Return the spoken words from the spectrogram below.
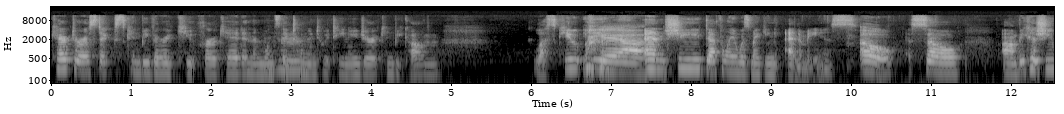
characteristics can be very cute for a kid and then once they turn into a teenager it can become less cute. Yeah. and she definitely was making enemies. oh. So, um, because she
